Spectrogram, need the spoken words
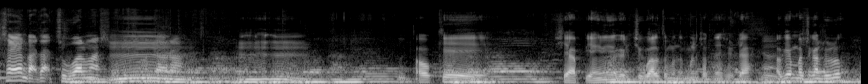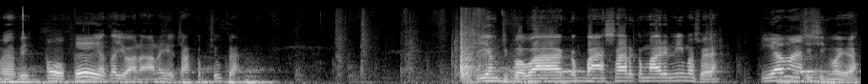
saya nggak tak jual, Mas. Untuk sementara. Hmm, hmm. Oke. siap. Yang ini udah dijual teman-teman, contohnya sudah. Oke, masukkan dulu, Mas Hafi. Oke. Ternyata ya anak-anak ya cakep juga. Jadi yang dibawa ke pasar kemarin nih Mas ya, Iya mas. di Singo ya.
